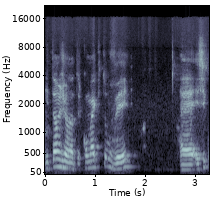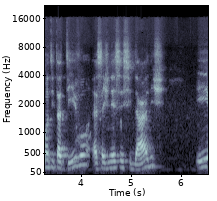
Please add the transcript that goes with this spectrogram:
Então, Jonathan, como é que tu vê é, esse quantitativo, essas necessidades e,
